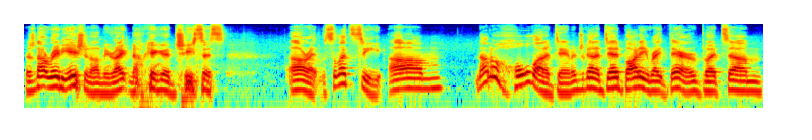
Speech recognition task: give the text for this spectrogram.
There's not radiation on me, right? No, okay, good. Jesus. Alright, so let's see. Um, not a whole lot of damage. Got a dead body right there, but, um,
